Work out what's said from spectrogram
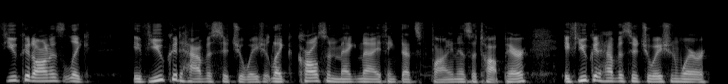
if you could honestly like. If you could have a situation like Karlsson Megna, I think that's fine as a top pair. If you could have a situation where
